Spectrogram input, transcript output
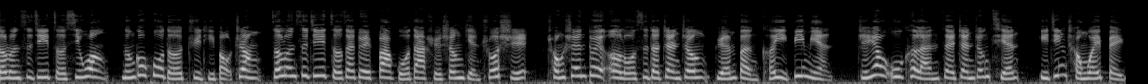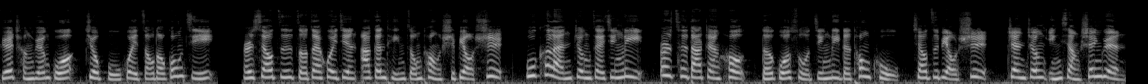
泽伦斯基则希望能够获得具体保障。泽伦斯基则在对法国大学生演说时重申，对俄罗斯的战争原本可以避免，只要乌克兰在战争前已经成为北约成员国，就不会遭到攻击。而肖兹则在会见阿根廷总统时表示，乌克兰正在经历二次大战后德国所经历的痛苦。肖兹表示，战争影响深远，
